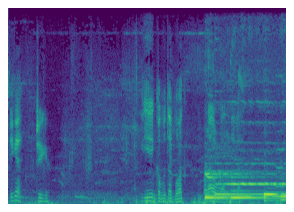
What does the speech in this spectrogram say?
ठीक है? ठीक है। ये कबूतर बहुत बड़ा उड़ान देगा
